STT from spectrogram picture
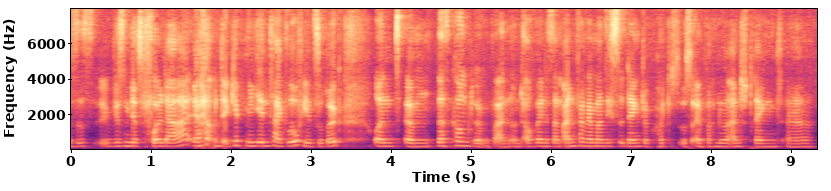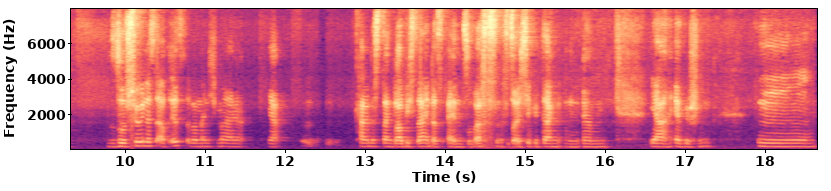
das ist, wir sind jetzt voll da, ja, und er gibt mir jeden Tag so viel zurück. Und ähm, das kommt irgendwann. Und auch wenn es am Anfang, wenn man sich so denkt, oh Gott, es ist einfach nur anstrengend, äh, so schön es auch ist, aber manchmal kann es dann, glaube ich, sein, dass einen sowas, solche Gedanken ähm, ja, erwischen. Mm.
